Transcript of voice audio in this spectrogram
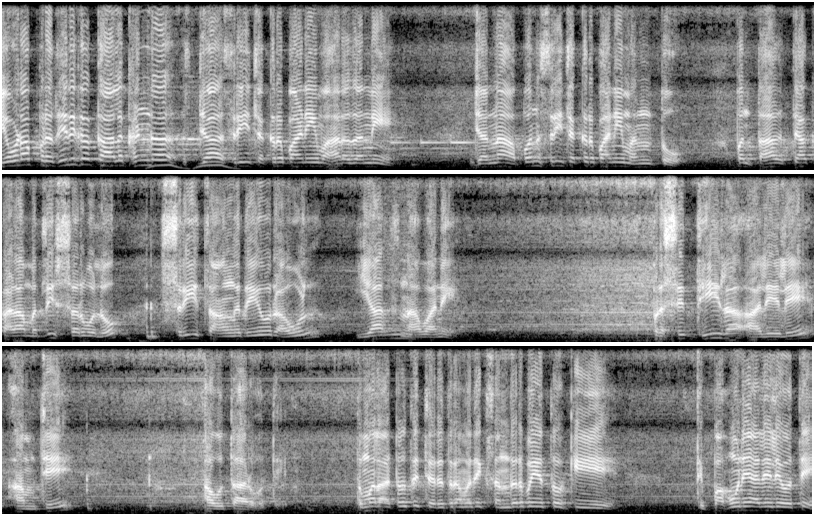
एवढा प्रदीर्घ कालखंड ज्या श्री चक्रपाणी महाराजांनी ज्यांना आपण श्री चक्रपाणी म्हणतो पण ता त्या काळामधली सर्व लोक श्री चांगदेव राऊळ याच नावाने प्रसिद्धीला आलेले आमचे अवतार होते. तुम्हाला आठवते चरित्रामध्ये एक संदर्भ येतो की ते पाहुणे आलेले होते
